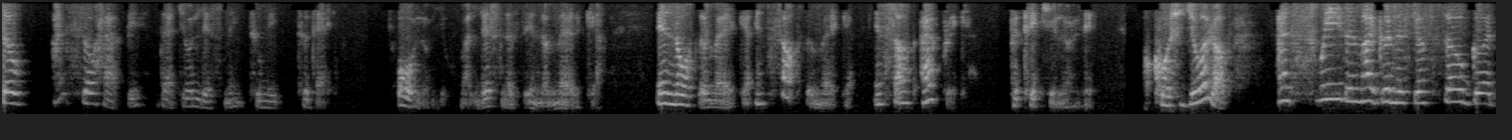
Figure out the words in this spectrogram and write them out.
So so happy that you're listening to me today all of you, my listeners in America, in North America, in South America, in South Africa particularly. Of course, Europe and Sweden. My goodness, you're so good.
